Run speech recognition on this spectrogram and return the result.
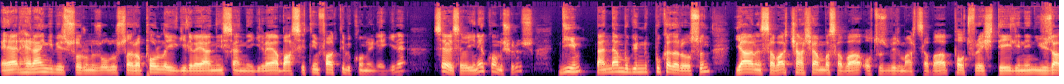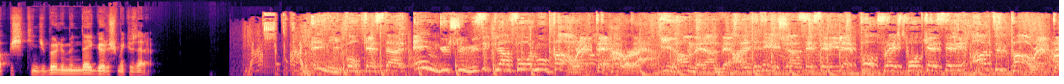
Eğer herhangi bir sorunuz olursa raporla ilgili veya Nielsen'le ilgili veya bahsettiğim farklı bir konuyla ilgili seve seve yine konuşuruz. Diyeyim benden bugünlük bu kadar olsun. Yarın sabah çarşamba sabahı 31 Mart sabahı Podfresh Daily'nin 162. bölümünde görüşmek üzere. En iyi podcastler, en güçlü müzik platformu Power App'te. Power App. İlham veren ve harekete geçiren sesleriyle Podfresh podcastleri artık Power App'te.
